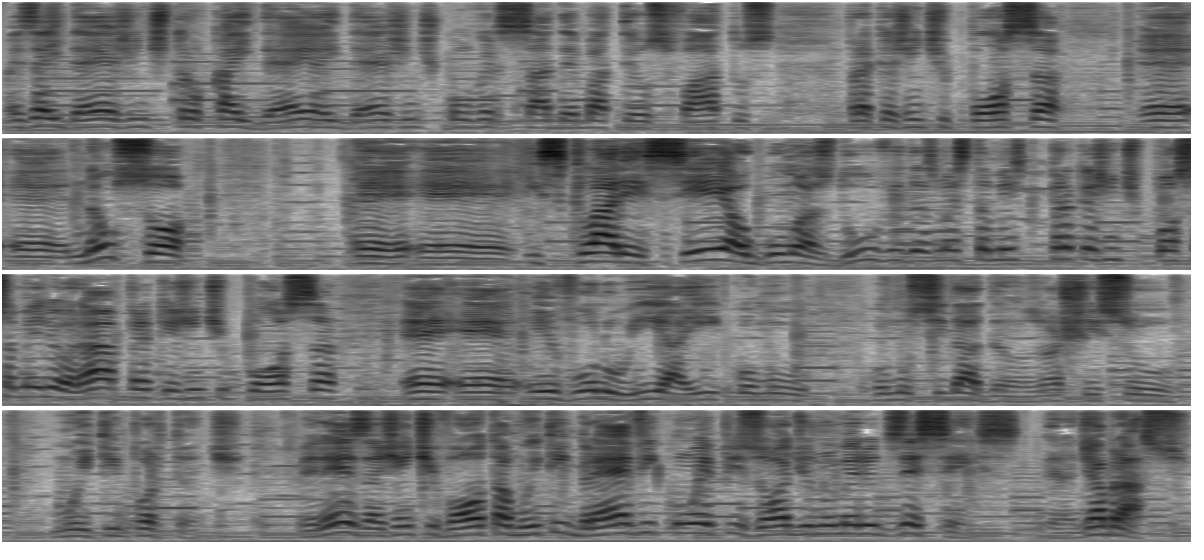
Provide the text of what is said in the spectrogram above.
mas a ideia é a gente trocar ideia, a ideia é a gente conversar, debater os fatos, para que a gente possa é, é, não só é, é, esclarecer algumas dúvidas, mas também para que a gente possa melhorar, para que a gente possa é, é, evoluir aí como, como cidadãos. Eu acho isso muito importante. Beleza? A gente volta muito em breve com o episódio número 16. Grande abraço.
